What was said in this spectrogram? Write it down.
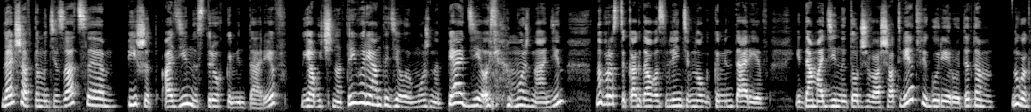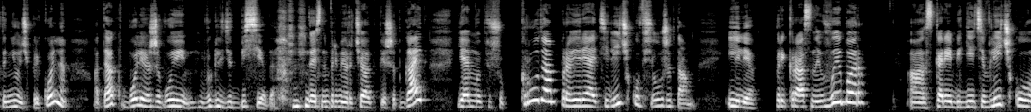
Дальше автоматизация пишет один из трех комментариев. Я обычно три варианта делаю, можно пять делать, можно один. Но просто когда у вас в ленте много комментариев и там один и тот же ваш ответ фигурирует, это, ну, как-то не очень прикольно, а так более живой выглядит беседа. То есть, например, человек пишет гайд, я ему пишу «Круто, проверяйте личку, все уже там». Или «Прекрасный выбор, скорее бегите в личку,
